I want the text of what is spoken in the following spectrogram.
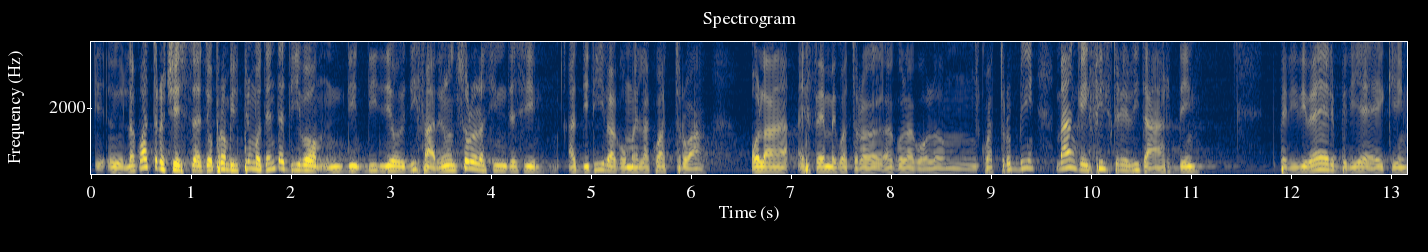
eh, la 4C è stato proprio il primo tentativo di, di, di, fare non solo la sintesi additiva come la 4A o la FM4, con la 4B, ma anche i filtri e ritardi per i riverberi, echi,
